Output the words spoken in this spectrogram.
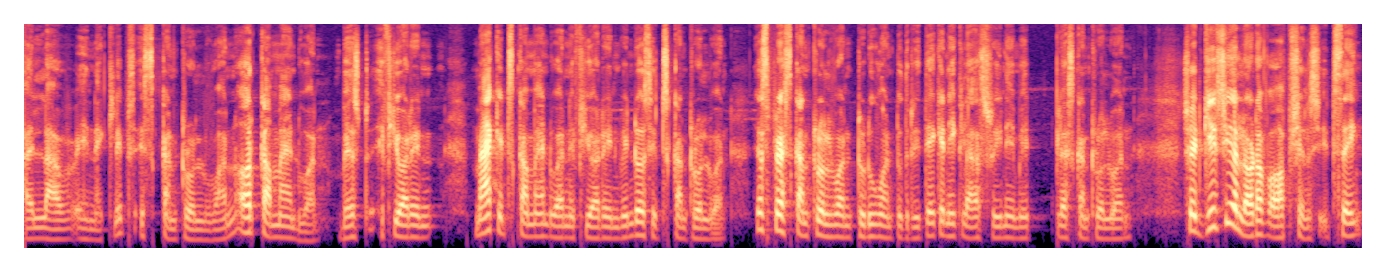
I love in Eclipse is control 1 or command 1. Best if you are in Mac it's command 1, if you are in Windows it's control 1. Just press control 1 to do 1, 2, 3. Take any class, rename it, press control 1. So it gives you a lot of options. It's saying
